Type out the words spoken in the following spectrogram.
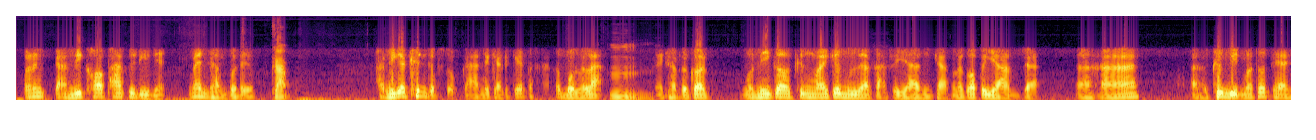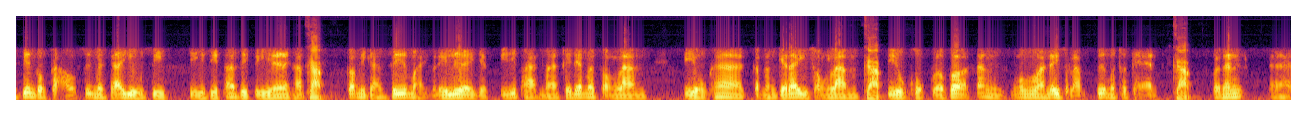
เพราะฉะนั้นการวิเคราะห์ภาคพื้นดินเนี่ยแม่นทำกว่าเดิมครับ อันนี้ก็ขึ้นกับประสบการณ์ในการแก้ปัญหาข้างบนแล้วล่ะ อืม นะครับแล้วก็ วันนี้ก็เครื่องไม้เครื่องมืออากาศยานต่างๆแล้วก็พยายามจะเอ่อหาเอ่อเครื่องบินมาทดแทนเครื่องเก่าๆซึ่งมันใช้อยู่สี่สี่สิบห้าสิบปีแล้วนะครับครับ ก็มีการซื้อใหม่มาเรื่อยๆอย่างปีที่ผ่านมาเคยได้มาสองลำปีหกห้ากำลังจะได้อีกสองลครับำปีหกหกเราก็ตั้งงบประมาณได้อีกสองลำเพื่อมาทดแทนครับเพราะฉะนั้นเอ่อ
